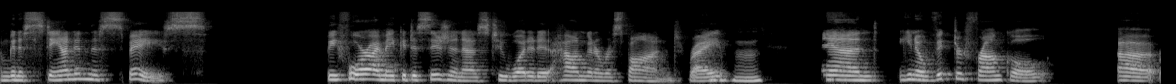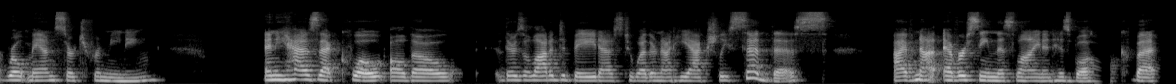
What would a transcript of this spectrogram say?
I'm going to stand in this space before I make a decision as to what it is, how I'm going to respond. Right. Mm-hmm. And, you know, Viktor Frankl uh, wrote Man's Search for Meaning. And he has that quote, although there's a lot of debate as to whether or not he actually said this. I've not ever seen this line in his book, but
